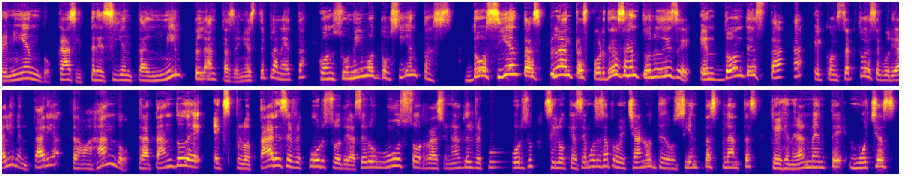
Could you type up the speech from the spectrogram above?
Teniendo casi 300 mil plantas en este planeta, consumimos 200. 200 plantas, por Dios santo, uno dice, ¿en dónde está el concepto de seguridad alimentaria trabajando, tratando de explotar ese recurso, de hacer un uso racional del recurso, si lo que hacemos es aprovecharnos de 200 plantas que generalmente muchas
